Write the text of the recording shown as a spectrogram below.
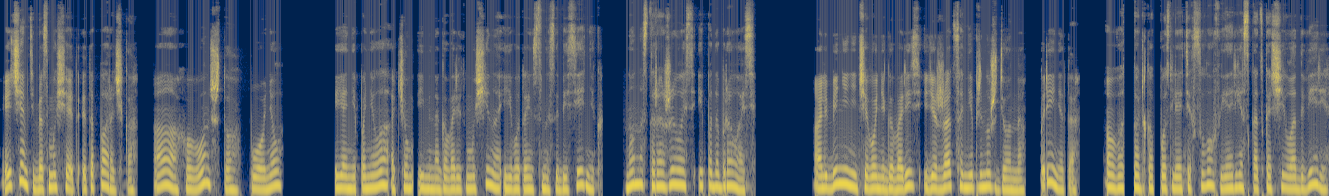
«И чем тебя смущает эта парочка?» «Ах, вон что, понял». Я не поняла, о чем именно говорит мужчина и его таинственный собеседник, но насторожилась и подобралась. «Альбине ничего не говорить и держаться непринужденно. Принято. Вот только после этих слов я резко отскочила от двери,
